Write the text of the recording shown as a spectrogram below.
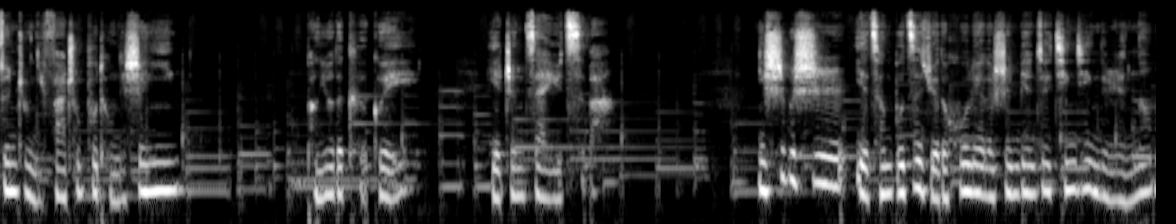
尊重你发出不同的声音。”朋友的可贵，也正在于此吧。你是不是也曾不自觉地忽略了身边最亲近的人呢？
